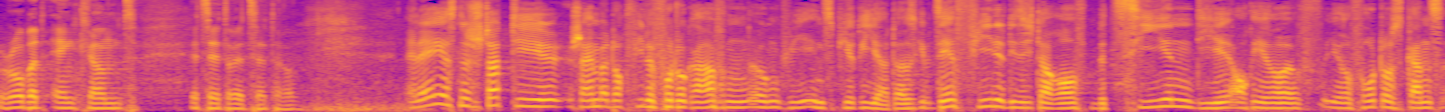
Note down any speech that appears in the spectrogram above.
Robert Englund etc. etc. LA ist eine Stadt, die scheinbar doch viele Fotografen irgendwie inspiriert. Also es gibt sehr viele, die sich darauf beziehen, die auch ihre, ihre Fotos ganz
